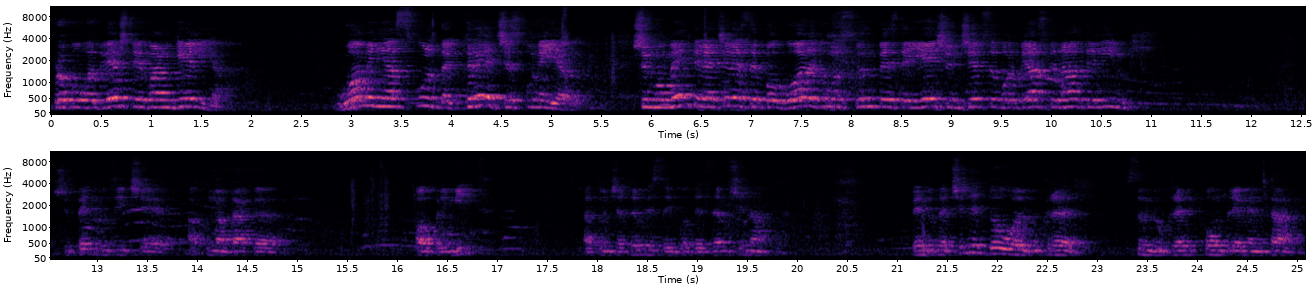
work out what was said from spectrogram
Propovăduiește Evanghelia. Oamenii ascultă, cred ce spune el. Și în momentele acelea se pogoară Duhul Sfânt peste ei și încep să vorbească în alte limbi. Și Petru zice, acum dacă au primit, atunci trebuie să-i botezăm și în apă. Pentru că cele două lucrări sunt lucrări complementare.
